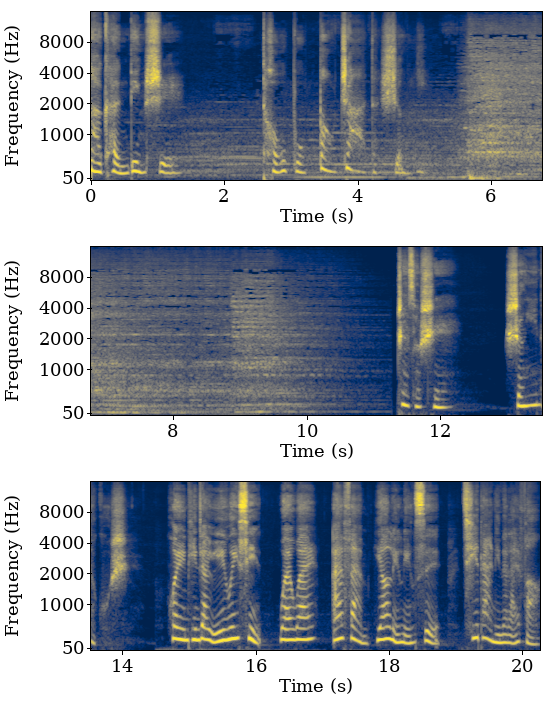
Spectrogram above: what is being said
那肯定是头部爆炸的声音。这就是声音的故事。欢迎添加语音微信 y y f m 幺零零四，期待您的来访。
